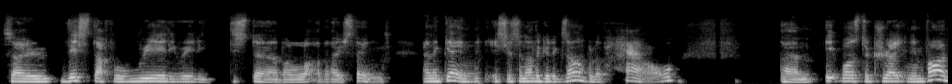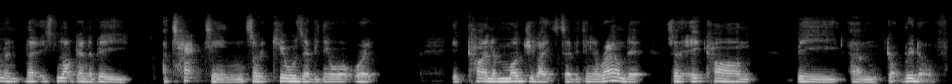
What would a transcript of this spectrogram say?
So this stuff will really, really disturb a lot of those things. And again, it's just another good example of how um, it wants to create an environment that it's not going to be attacked in, so it kills everything, or, or it it kind of modulates everything around it so that it can't be um, got rid of.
